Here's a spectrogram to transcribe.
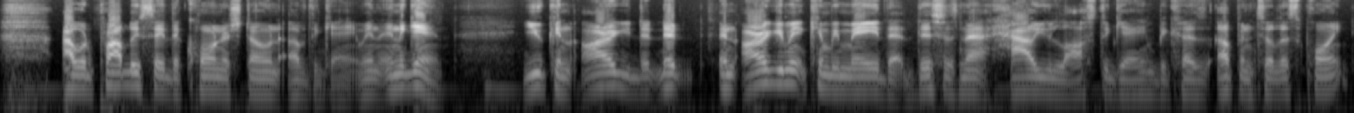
I would probably say the cornerstone of the game, and and again, you can argue that, an argument can be made that this is not how you lost the game because up until this point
